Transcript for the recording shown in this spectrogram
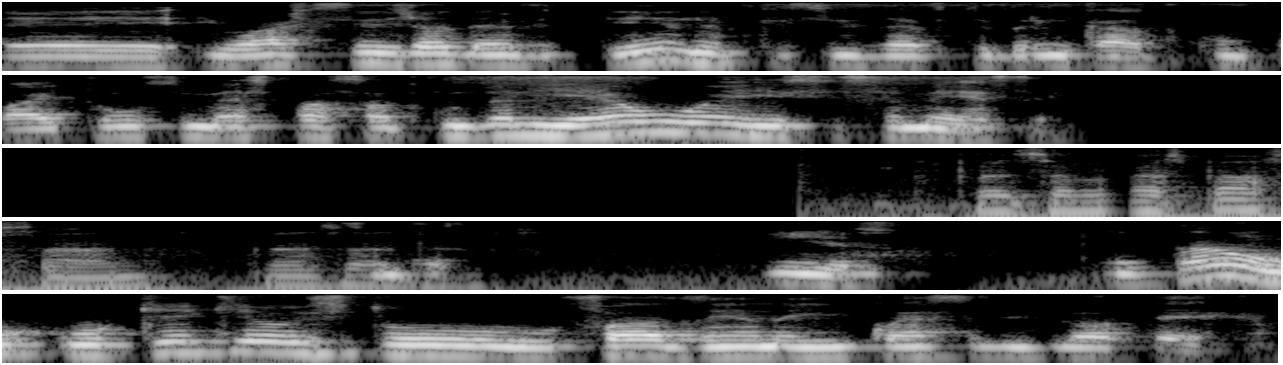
é, eu acho que vocês já devem ter, né? Porque vocês devem ter brincado com Python semestre passado com o Daniel ou é esse semestre? Foi semestre passado, graças a Deus. Isso. Então, o que, que eu estou fazendo aí com essa biblioteca?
